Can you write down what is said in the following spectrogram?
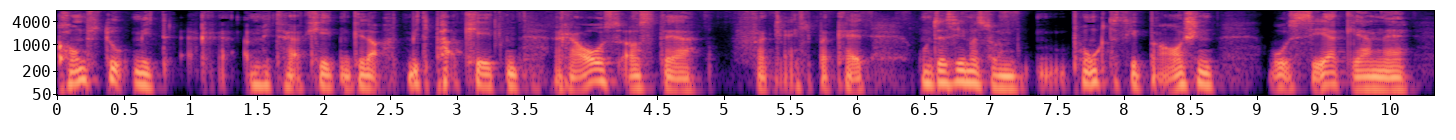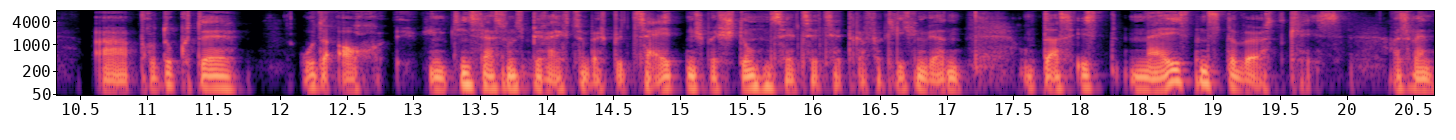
kommst du mit, mit Raketen, genau, mit Paketen raus aus der Vergleichbarkeit. Und das ist immer so ein Punkt, es gibt Branchen, wo sehr gerne äh, Produkte oder auch im Dienstleistungsbereich zum Beispiel Zeiten, sprich Stundensätze etc. verglichen werden. Und das ist meistens der Worst Case. Also wenn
